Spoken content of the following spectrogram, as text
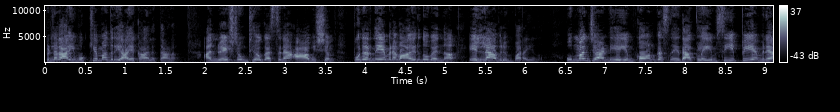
പിണറായി മുഖ്യമന്ത്രിയായ കാലത്താണ്. അന്വേഷണ ഉദ്യോഗസ്ഥന് ആവശ്യം പുനർനിയമനമായിരുന്നുവെന്ന് എല്ലാവരും പറയുന്നു. ഉമ്മൻചാണ്ടിയെയും കോൺഗ്രസ് നേതാക്കളെയും സി പി എമ്മിന്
